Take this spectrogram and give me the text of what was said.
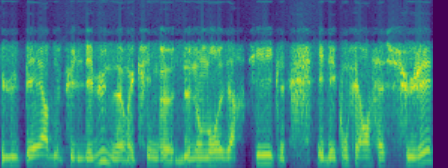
l'UPR depuis le début. Nous avons écrit de, nombreux articles et des conférences à ce sujet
